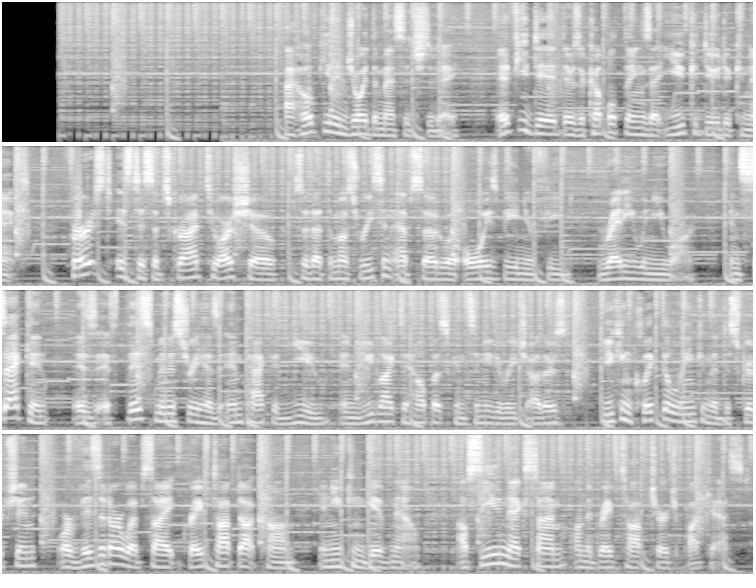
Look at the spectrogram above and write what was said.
I hope you enjoyed the message today. If you did, there's a couple things that you could do to connect. First is to subscribe to our show so that the most recent episode will always be in your feed, ready when you are. And second is if this ministry has impacted you and you'd like to help us continue to reach others, you can click the link in the description or visit our website, gravetop.com, and you can give now. I'll see you next time on the Gravetop Church podcast.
